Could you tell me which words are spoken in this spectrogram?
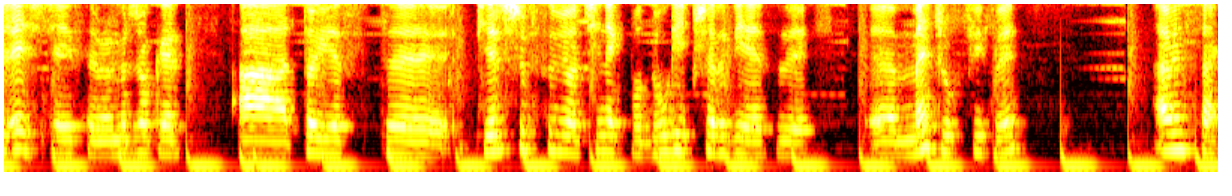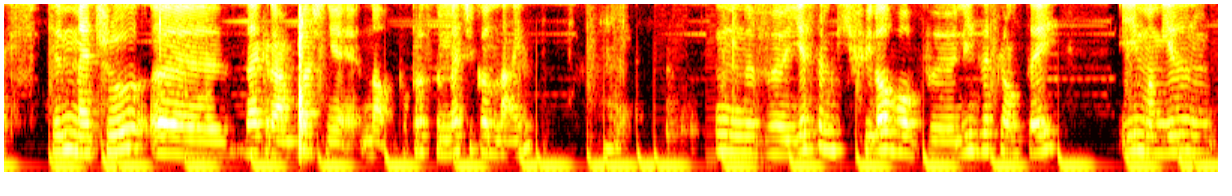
Cześć, ja jestem Emer Joker, a to jest e, pierwszy w sumie odcinek po długiej przerwie z e, meczów FIFA. A więc tak, w tym meczu e, zagram właśnie, no, po prostu meczek online. Mm, W, jestem chwilowo w lidze piątej i mam jeden,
